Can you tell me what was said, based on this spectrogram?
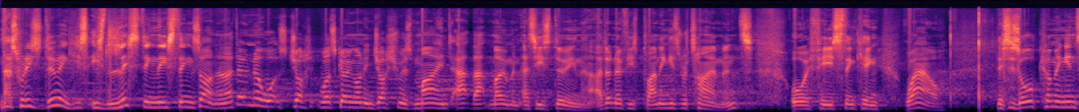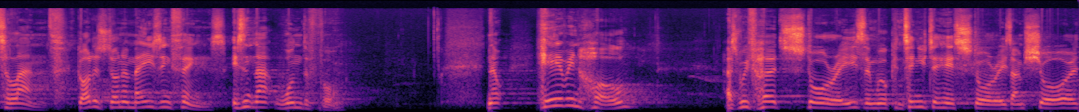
And that's what he's doing. He's, he's listing these things on. And I don't know what's, Josh, what's going on in Joshua's mind at that moment as he's doing that. I don't know if he's planning his retirement or if he's thinking, wow, this is all coming into land. God has done amazing things. Isn't that wonderful? Now, here in Hull, as we've heard stories, and we'll continue to hear stories, I'm sure,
